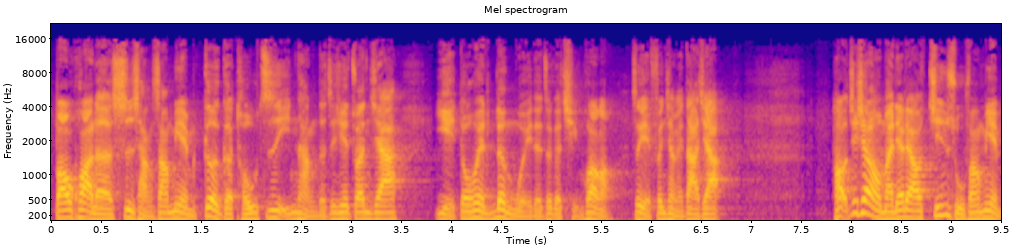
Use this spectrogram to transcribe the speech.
包括了市场上面各个投资银行的这些专家也都会认为的这个情况哦，这也分享给大家。好，接下来我们来聊聊金属方面。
